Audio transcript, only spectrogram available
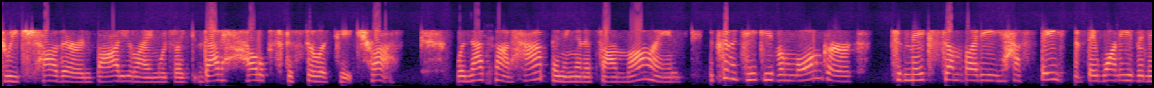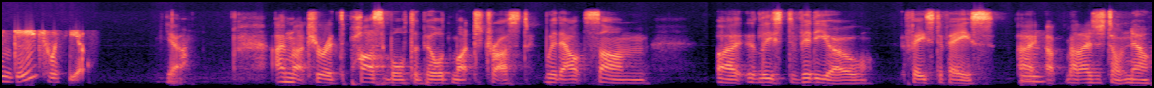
to each other and body language, like that helps facilitate trust. When that's not happening and it's online, it's going to take even longer to make somebody have faith that they want to even engage with you. Yeah. I'm not sure it's possible to build much trust without some, uh, at least video, face to face. But I just don't know.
